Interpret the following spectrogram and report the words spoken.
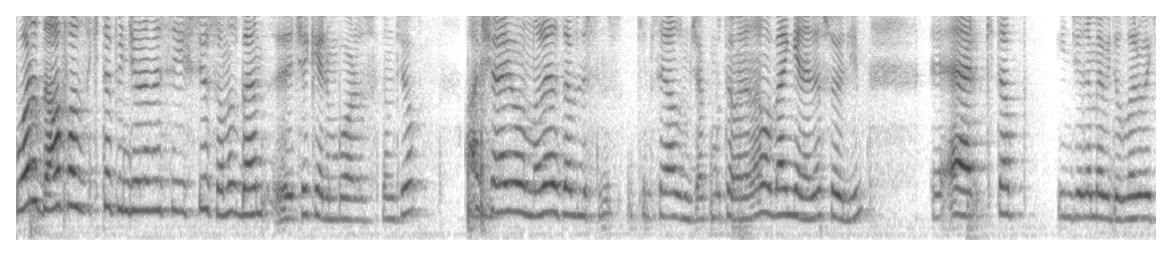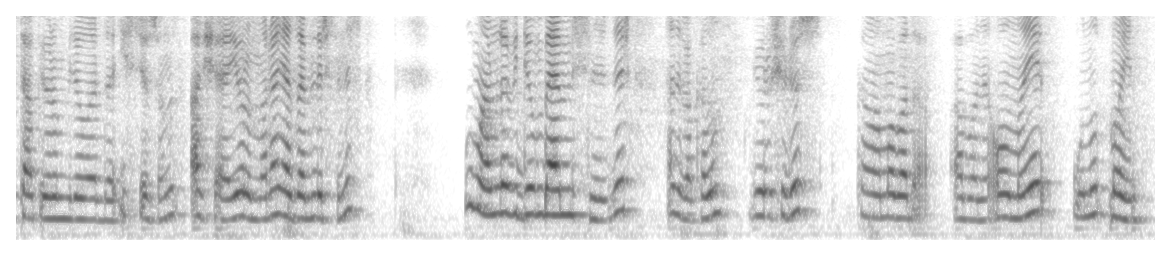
Bu arada daha fazla kitap incelemesi istiyorsanız ben e, çekerim bu arada sıkıntı yok. Aşağıya yorumlara yazabilirsiniz. Kimse yazmayacak muhtemelen ama ben gene de söyleyeyim. E, eğer kitap inceleme videoları ve kitap yorum videoları da istiyorsanız aşağıya yorumlara yazabilirsiniz. Umarım da videomu beğenmişsinizdir. Hadi bakalım görüşürüz. Kanalıma da abone olmayı unutmayın.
